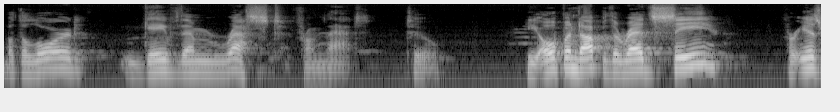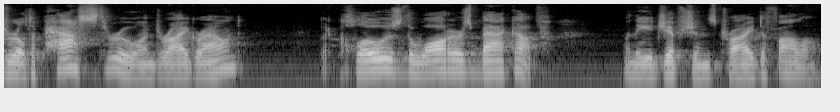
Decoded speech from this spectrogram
But the Lord gave them rest from that, too. He opened up the Red Sea for Israel to pass through on dry ground, but closed the waters back up when the Egyptians tried to follow,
